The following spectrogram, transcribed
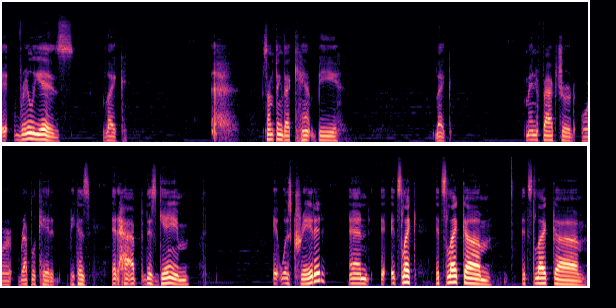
It really is like something that can't be like manufactured or replicated because it hap- this game it was created and it, it's like it's like um it's like um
